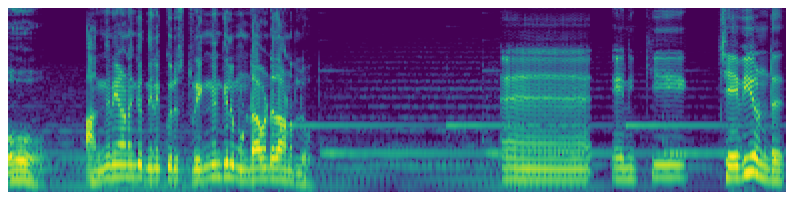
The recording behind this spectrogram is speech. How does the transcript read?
ഓ അങ്ങനെയാണെങ്കിൽ നിനക്കൊരു സ്ട്രിങ് എങ്കിലും ഉണ്ടാവേണ്ടതാണല്ലോ എനിക്ക് ചെവിയുണ്ട്.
